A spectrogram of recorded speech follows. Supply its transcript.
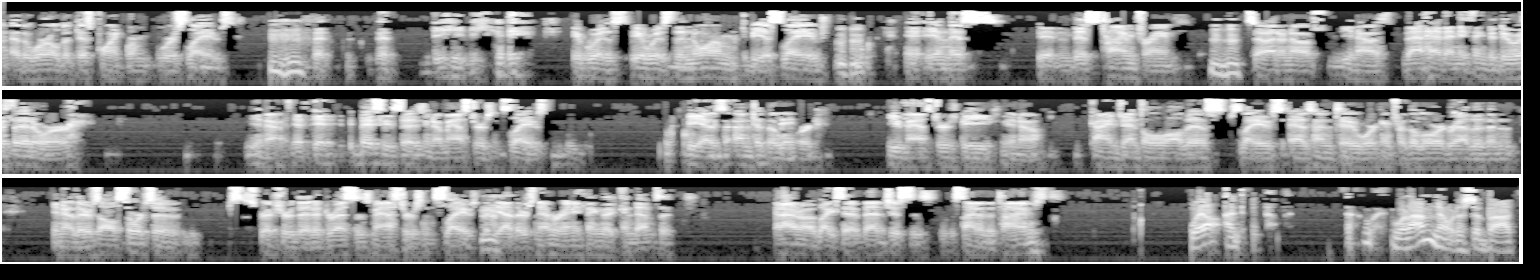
of the world at this point were, were slaves. Mm-hmm. That, that it was it was the norm to be a slave mm-hmm. in this in this time frame. Mm-hmm. So I don't know if you know if that had anything to do with it, or you know, it, it basically says you know, masters and slaves be as unto the Lord. You masters be you know kind, gentle, all this. Slaves as unto working for the Lord, rather than you know, there's all sorts of scripture that addresses masters and slaves, but mm. yeah, there's never anything that condemns it. And I don't know, like I said, that just is a sign of the times. Well, what I've noticed about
